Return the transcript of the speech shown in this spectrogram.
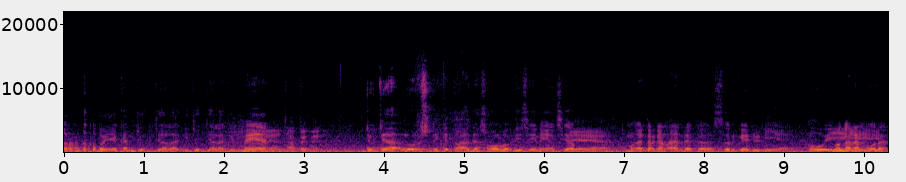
orang tuh kebanyakan Jogja lagi, Jogja lagi, men. Iya, capek, men. Jogja lurus sedikit lah ada Solo di sini yang siap Iya. mengantarkan Anda ke surga dunia. Oh, iya. Makanan murah.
